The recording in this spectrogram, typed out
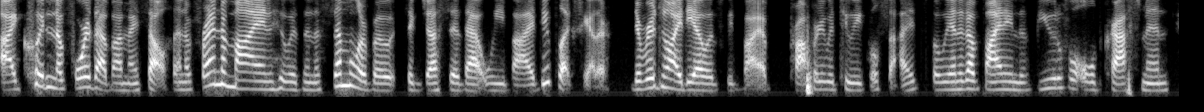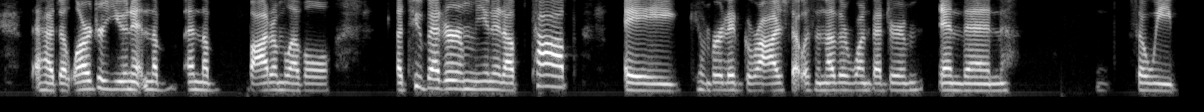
I couldn't afford that by myself. And a friend of mine who was in a similar boat suggested that we buy a duplex together. The original idea was we'd buy a property with two equal sides, but we ended up finding this beautiful old craftsman that had a larger unit in the in the bottom level, a two bedroom unit up top a converted garage that was another one bedroom and then so we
